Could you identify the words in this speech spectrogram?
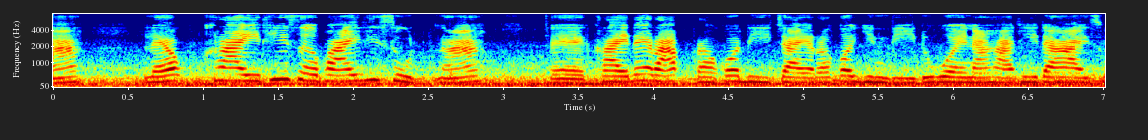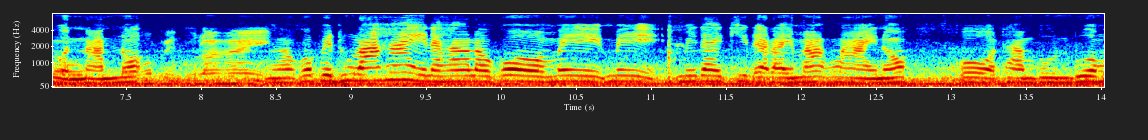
นะ แล้วใครที่เซอร์ไพรส์ที่สุดนะ แต่ใครได้รับเราก็ดีใจแล้วก็ยินดีด้วยนะคะ ที่ได้ส่วนนั้นเนาะก็เป็นธุระให้ เราก็เป็นธุระให้นะคะ เราก็ไม่ไม่ไม่ได้คิดอะไรมากมายเนาะก็ทำบุญร่วม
